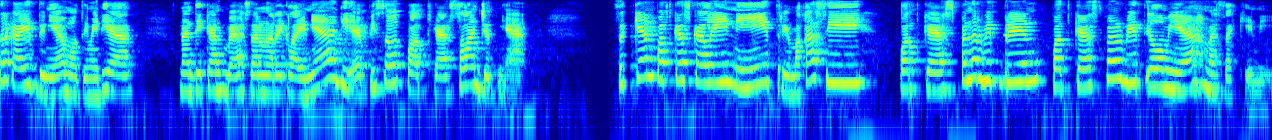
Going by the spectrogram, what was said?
terkait dunia multimedia. Nantikan bahasan menarik lainnya di episode podcast selanjutnya. Sekian podcast kali ini, terima kasih podcast Penerbit Brin, podcast penerbit ilmiah masa kini.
